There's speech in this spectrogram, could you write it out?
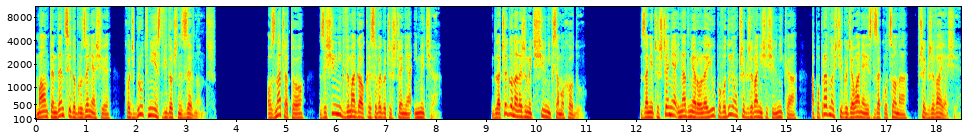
Ma on tendencję do brudzenia się, choć brud nie jest widoczny z zewnątrz. Oznacza to, że silnik wymaga okresowego czyszczenia i mycia. Dlaczego należy myć silnik samochodu? Zanieczyszczenia i nadmiar oleju powodują przegrzewanie się silnika, a poprawność jego działania jest zakłócona, przegrzewaja się.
